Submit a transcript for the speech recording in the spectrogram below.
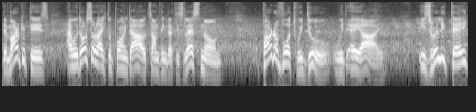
the market is. I would also like to point out something that is less known. Part of what we do with AI is really take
